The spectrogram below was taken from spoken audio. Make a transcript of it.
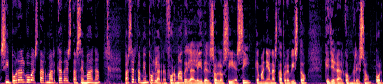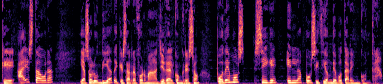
si por algo va a estar marcada esta semana, va a ser también por la reforma de la ley del solo sí es sí, que mañana está previsto que llegue al Congreso. Porque a esta hora y a solo un día de que esa reforma llegue al Congreso, Podemos sigue en la posición de votar en contra.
